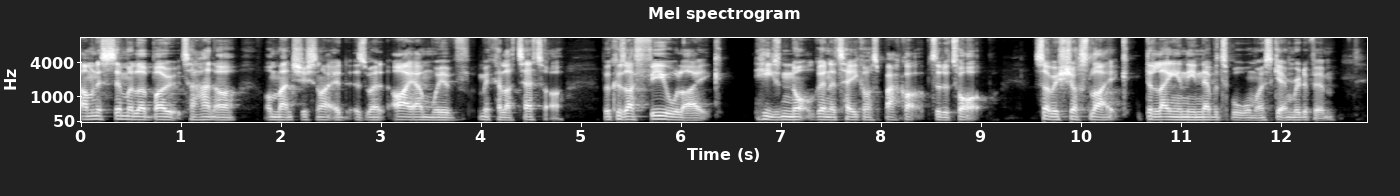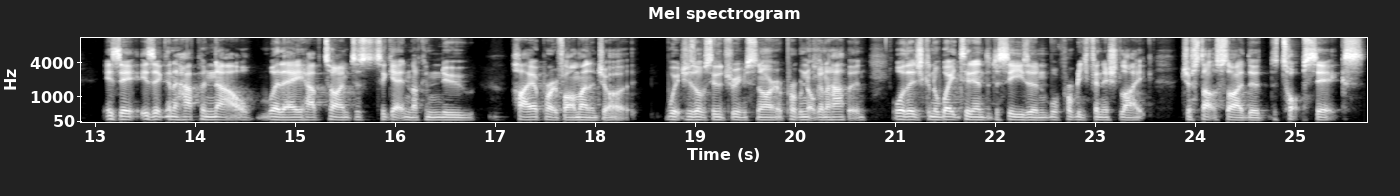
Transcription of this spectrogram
I'm in a similar boat to Hannah on Manchester United as well. I am with Mikel Arteta because I feel like he's not going to take us back up to the top. So it's just like delaying the inevitable, almost getting rid of him. Is it is it going to happen now where they have time to to get in like a new higher profile manager, which is obviously the dream scenario, probably not going to happen, or they're just going to wait till the end of the season. We'll probably finish like just outside the the top six,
